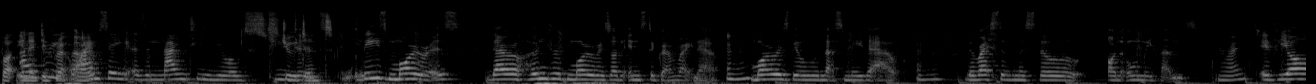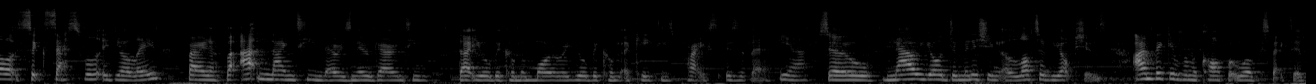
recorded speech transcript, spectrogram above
but in I a agree, different but way. I'm saying as a 19 year old student, Student. these Mauras, there are 100 Mauras on Instagram right now. Mhm. Maura's the only one that's made it out. Mhm. The rest of them are still on OnlyFans. Right. If you're successful in your lane, fair enough. But at 19, there is no guarantee that you'll become a Maura, you'll become a Katie's Price, isn't there? Yeah. So now you're diminishing a lot of the options. I'm thinking from a corporate world perspective,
